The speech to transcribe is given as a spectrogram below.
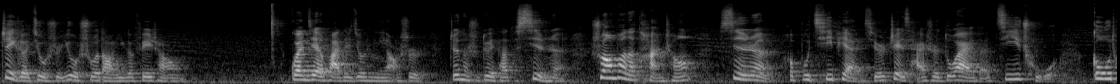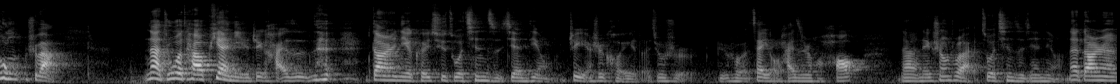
这个就是又说到一个非常关键话题，就是你要是真的是对他的信任，双方的坦诚。信任和不欺骗，其实这才是多爱的基础。沟通是吧？那如果他要骗你，这个孩子，当然你也可以去做亲子鉴定，这也是可以的。就是比如说，在有了孩子之后，好，那那个生出来做亲子鉴定，那当然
